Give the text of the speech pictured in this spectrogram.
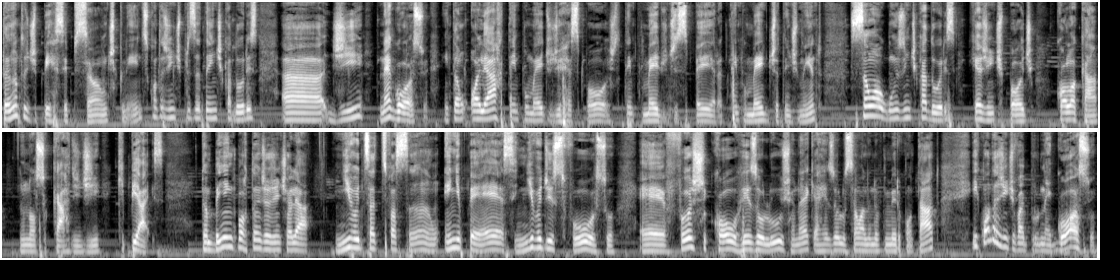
tanto de percepção de clientes quanto a gente precisa ter indicadores uh, de negócio. Então, olhar tempo médio de resposta, tempo médio de espera, tempo médio de atendimento são alguns indicadores que a gente pode colocar no nosso card de KPIs. Também é importante a gente olhar nível de satisfação, NPS, nível de esforço, é, First Call Resolution, né, que é a resolução ali no primeiro contato. E quando a gente vai para o negócio,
